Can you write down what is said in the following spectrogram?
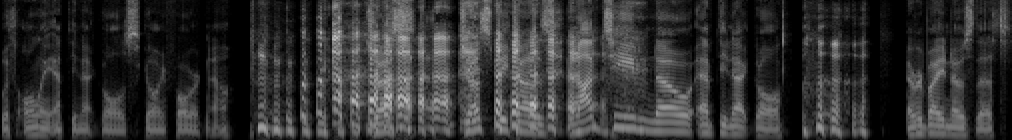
with only empty net goals going forward now. Just because and I'm team no empty net goal. Everybody knows this.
